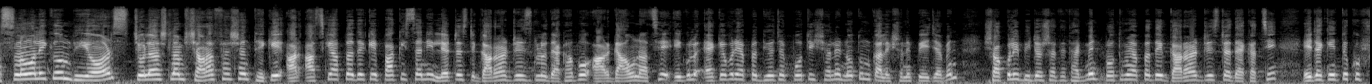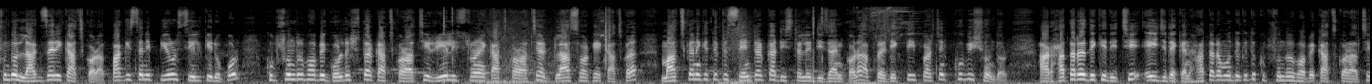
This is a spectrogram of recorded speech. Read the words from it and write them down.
আসসালামু আলাইকুম, ভিউয়ার্স। চলে আসলাম সারা ফ্যাশন থেকে, আর আজকে আপনাদেরকে পাকিস্তানি লেটেস্ট গারার ড্রেসগুলো দেখাবো, আর গাউন আছে। এগুলো একেবারে আপনার দুই হাজার পঁচিশ সালে নতুন কালেকশনে পেয়ে যাবেন। সকলেই ভিডিওর সাথে থাকবেন। প্রথমে আপনাদের গারার ড্রেসটা দেখাচ্ছি। এটা কিন্তু খুব সুন্দর লাক্সারি কাজ করা, পাকিস্তানি পিওর সিল্কের উপর। খুব সুন্দরভাবে গোল্ডেন সুতার কাজ করা আছে রিয়েল স্টোনের কাজ করা আছে, আর গ্লাস ওয়ার্কের কাজ করা। মাঝখানে কিন্তু একটু সেন্টার কাট স্টাইলের ডিজাইন করা, আপনারা দেখতেই পাচ্ছেন খুবই সুন্দর। আর হাতারা দেখে দিচ্ছি, এই যে দেখেন হাতার মধ্যে কিন্তু খুব সুন্দরভাবে কাজ করা আছে,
